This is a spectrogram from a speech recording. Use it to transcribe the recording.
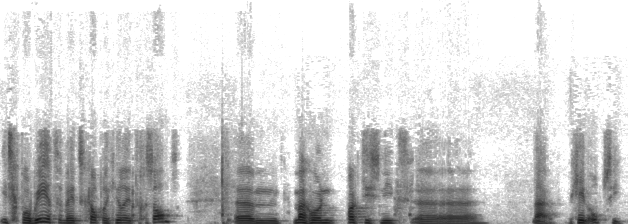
iets geprobeerd, wetenschappelijk heel interessant. Um, maar gewoon praktisch niet, uh, nou, geen optie.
